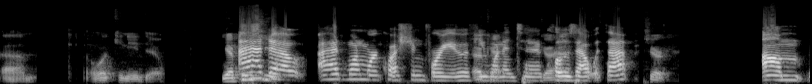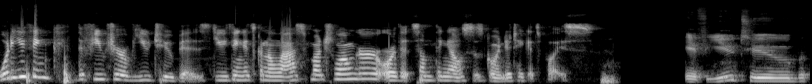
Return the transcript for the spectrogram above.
Um, what can you do? Yeah, I had uh, I had one more question for you if you wanted to go close out with that. sure. Um, what do you think the future of YouTube is? Do you think it's going to last much longer, or that something else is going to take its place? if YouTube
